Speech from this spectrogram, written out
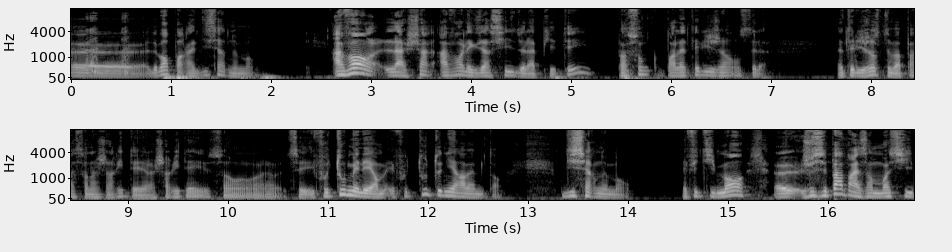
euh, D'abord par un discernement. Avant la avant l'exercice de la piété, passons par l'intelligence. L'intelligence ne va pas sans la charité. La charité, sans, il faut tout mêler, il faut tout tenir en même temps. Discernement effectivement, euh, je ne sais pas, par exemple, moi, si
